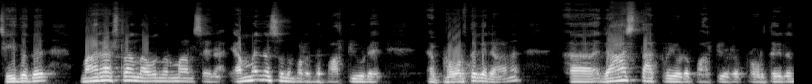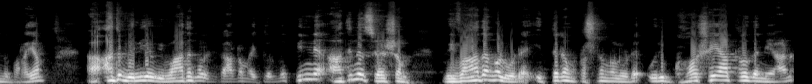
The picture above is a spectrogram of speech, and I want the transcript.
ചെയ്തത് മഹാരാഷ്ട്ര നവനിർമ്മാണ സേന എം എൻ എസ് എന്ന് പറയുന്ന പാർട്ടിയുടെ പ്രവർത്തകരാണ്. രാജ് താക്കറെയുടെ പാർട്ടിയുടെ പ്രവർത്തകരെന്ന് പറയാം. അത് വലിയ വിവാദങ്ങൾക്ക് കാരണമായി തീർന്നു. പിന്നെ അതിനുശേഷം വിവാദങ്ങളുടെ ഇത്തരം പ്രശ്നങ്ങളുടെ ഒരു ഘോഷയാത്ര തന്നെയാണ്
